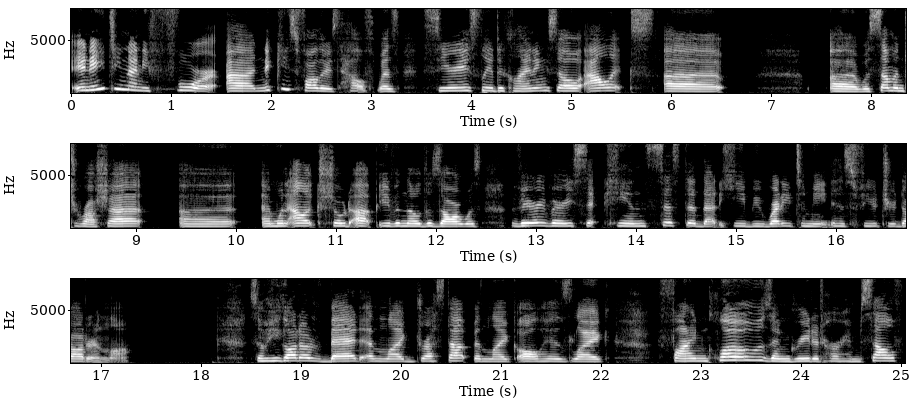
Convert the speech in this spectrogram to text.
in 1894, uh, Nikki's father's health was seriously declining, so Alex uh, uh, was summoned to Russia. Uh, and when Alex showed up, even though the Tsar was very, very sick, he insisted that he be ready to meet his future daughter in law. So he got out of bed and like dressed up in like all his like fine clothes and greeted her himself.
